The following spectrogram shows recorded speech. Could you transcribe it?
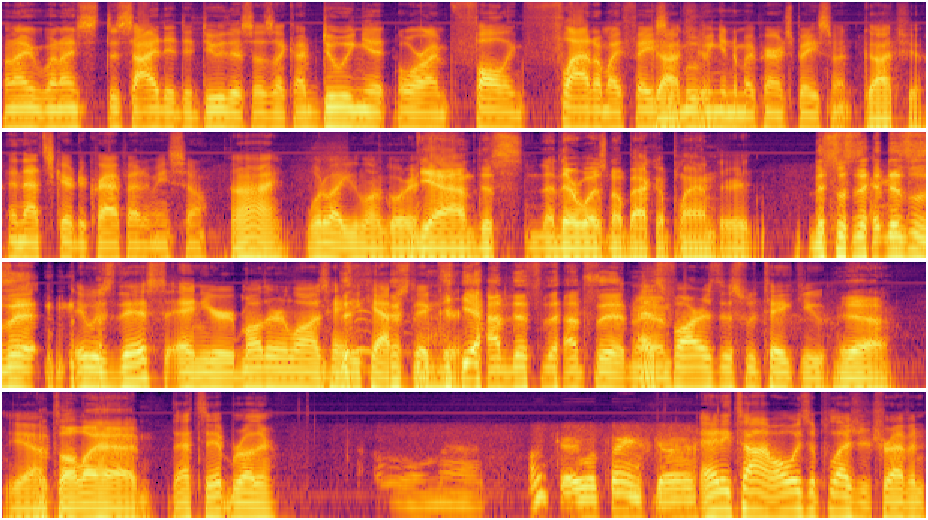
When I when I s- decided to do this, I was like, I'm doing it, or I'm falling flat on my face Gotcha. and moving into my parents' basement. Gotcha. And that scared the crap out of me. So all right what about you Longoria yeah, this there was no backup plan. There- This was it. This was it. it was this and your mother-in-law's handicap sticker yeah, this that's it, man. as far as this would take you yeah, yeah that's all I had. that's it brother Oh man. Okay. Well, thanks, guys. Anytime. Always a pleasure, Trevin.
